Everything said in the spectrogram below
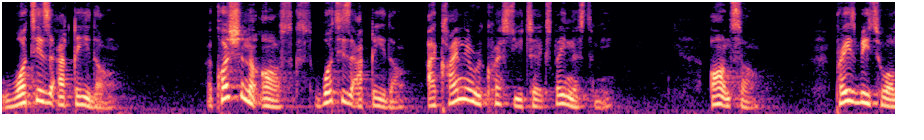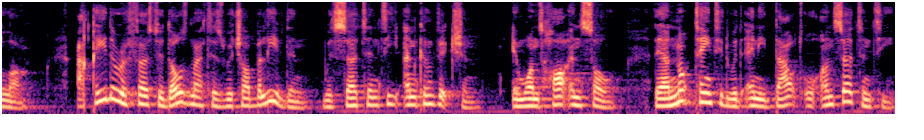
What is Aqidah? A questioner asks, What is Aqidah? I kindly request you to explain this to me. Answer Praise be to Allah. Aqidah refers to those matters which are believed in with certainty and conviction in one's heart and soul. They are not tainted with any doubt or uncertainty.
